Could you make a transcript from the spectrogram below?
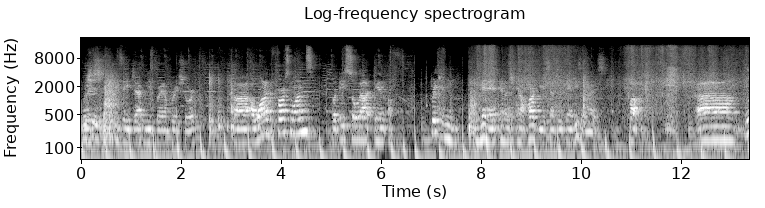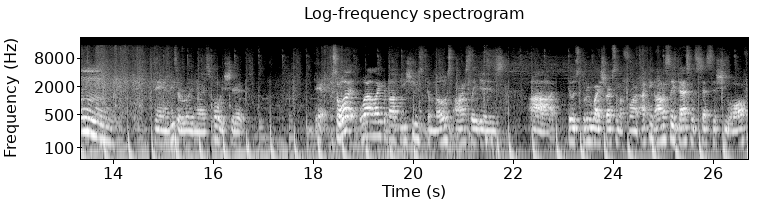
Which which, is- is, a Japanese brand, I'm pretty sure. Uh, I wanted the first ones, but they sold out in a freaking minute, in a, in a heartbeat, essentially. Damn, these are nice. Fuck. Uh, mm, damn, these are really nice. Holy shit. Damn. So what, what I like about these shoes the most, honestly, is uh, those three white stripes on the front. I think, honestly, that's what sets this shoe off.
